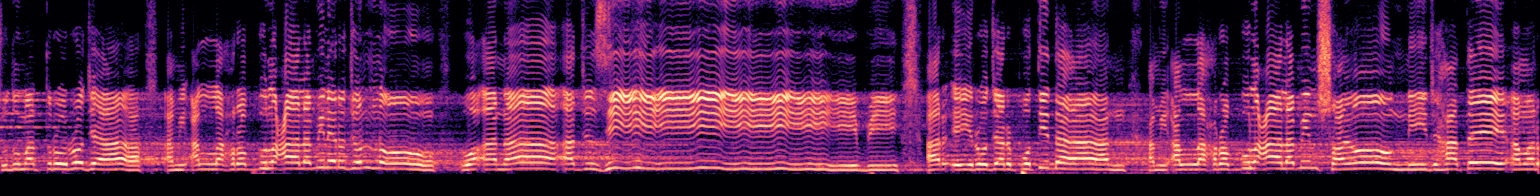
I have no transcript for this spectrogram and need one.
শুধুমাত্র রোজা আমি আল্লাহ রব্বুল আলমিনের জন্য ও আনা আজজিবি আর এই রোজার প্রতিদান আমি আল্লাহ রব্বুল আলমিন স্বয়ং নিজ হাতে আমার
